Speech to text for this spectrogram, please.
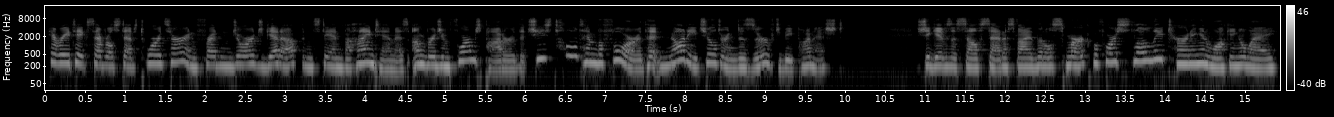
Harry takes several steps towards her, and Fred and George get up and stand behind him as Umbridge informs Potter that she's told him before that naughty children deserve to be punished. She gives a self satisfied little smirk before slowly turning and walking away.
